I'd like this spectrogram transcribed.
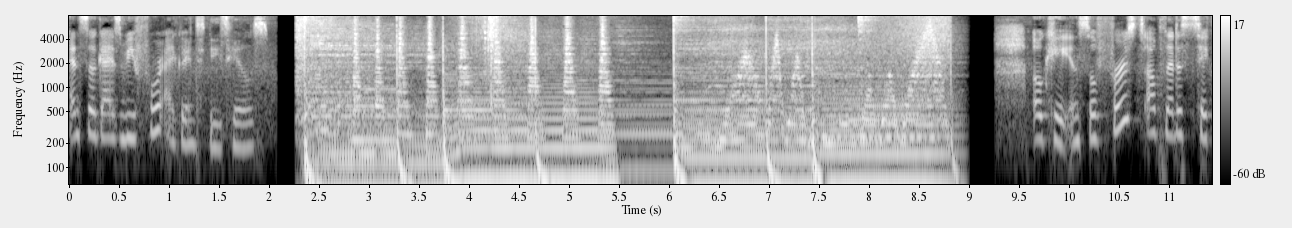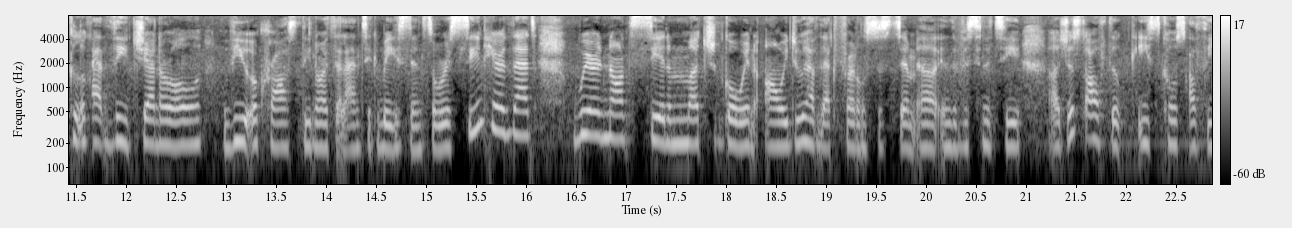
And so guys, before I go into details, Okay, and so first up, let us take a look at the general view across the North Atlantic Basin. So we're seeing here that we're not seeing much going on. We do have that frontal system uh, in the vicinity uh, just off the east coast of the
